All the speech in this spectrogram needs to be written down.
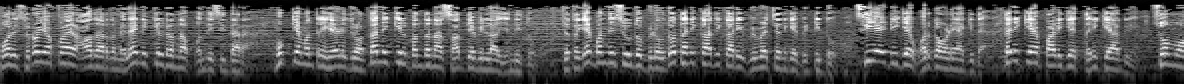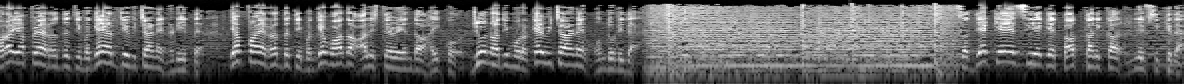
ಪೊಲೀಸರು ಎಫ್ಐಆರ್ ಆಧಾರದ ಮೇಲೆ ನಿಖಿಲ್ ರನ್ನ ಬಂಧಿಸಿದ್ದಾರೆ. ಮುಖ್ಯಮಂತ್ರಿ ಹೇಳಿದ್ರು ಅಂತ ನಿಖಿಲ್ ಬಂಧನ ಸಾಧ್ಯವಿಲ್ಲ ಎಂದಿತು ಜೊತೆಗೆ ಬಂಧಿಸುವುದು ಬಿಡುವುದು ತನಿಖಾಧಿಕಾರಿ ವಿವೇಚನೆಗೆ ಬಿಟ್ಟಿದ್ದು. ಸಿಐಡಿಗೆ ವರ್ಗಾವಣೆಯಾಗಿದೆ. ತನಿಖೆಯ ಪಾಡಿಗೆ ತನಿಖೆ ಆಗಲಿ. ಸೋಮವಾರ ಎಫ್ಐಆರ್ ರದ್ದತಿ ಬಗ್ಗೆ ಅರ್ಜಿ ವಿಚಾರಣೆ ನಡೆಯುತ್ತೆ. ಎಫ್ಐಆರ್ ರದ್ದತಿ ಬಗ್ಗೆ ವಾದ ಆಲಿಸುತ್ತೇವೆ ಎಂದ ಹೈಕೋರ್ಟ್. ಜೂನ್ ಹದಿಮೂರಕ್ಕೆ ವಿಚಾರಣೆ ಮುಂದೂಡಿದೆ. ಸದ್ಯಕ್ಕೆ ಸಿಎಗೆ ತಾತ್ಕಾಲಿಕ ರಿಲೀಫ್ ಸಿಕ್ಕಿದೆ.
